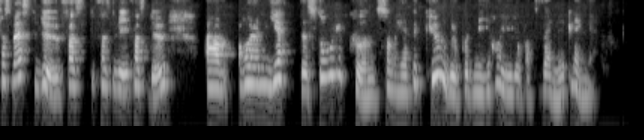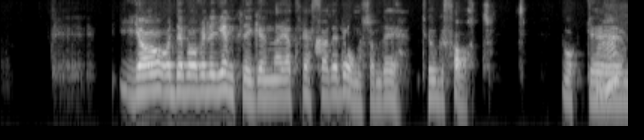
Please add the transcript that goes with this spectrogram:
fast mest du, fast, fast vi, fast du, um, har en jättestor kund som heter Q-grupp och ni har ju jobbat väldigt länge. Ja, och det var väl egentligen när jag träffade dem som det tog fart. Och mm.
